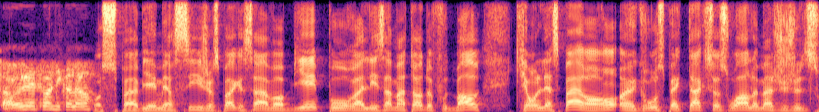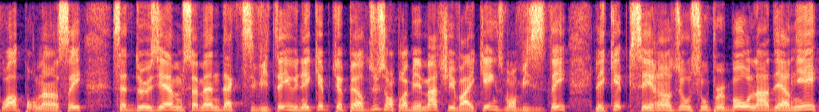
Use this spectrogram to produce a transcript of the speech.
Ça va bien, toi, Nicolas? Va super bien, merci. J'espère que ça va bien pour euh, les amateurs de football qui, on l'espère, auront un gros spectacle ce soir, le match du jeudi soir, pour lancer cette deuxième semaine d'activité. Une équipe qui a perdu son premier match, les Vikings, vont visiter l'équipe qui s'est rendue au Super Bowl l'an dernier,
